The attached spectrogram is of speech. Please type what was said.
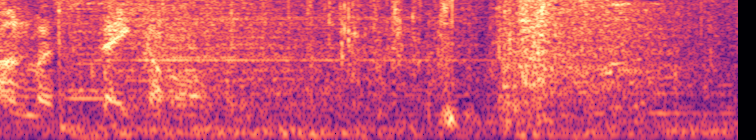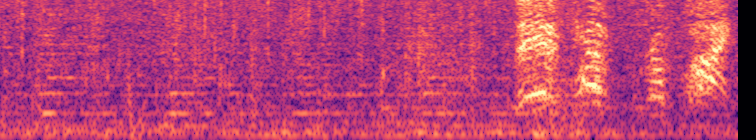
Unmistakable. They attempt to flank.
